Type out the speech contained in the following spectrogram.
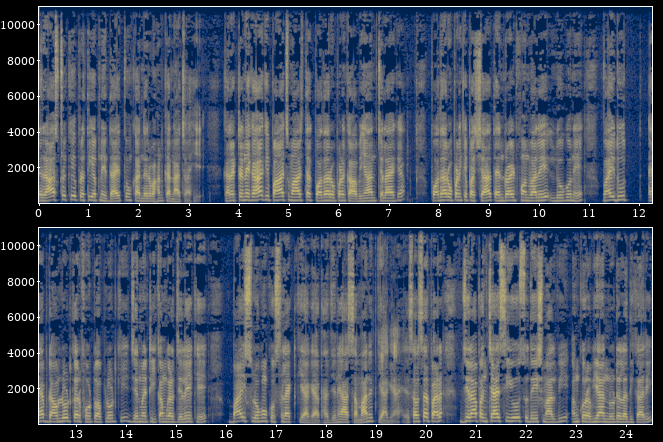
राष्ट्र के प्रति अपने दायित्वों का निर्वहन करना चाहिए। कलेक्टर ने कहा कि पाँच मार्च तक पौधारोपण का अभियान चलाया गया। पौधारोपण के पश्चात एंड्रॉयड फ़ोन वाले लोगों ने वायुदूत ऐप डाउनलोड कर फ़ोटो अपलोड की, जिनमें टीकमगढ़ ज़िले के 22 लोगों को सिलेक्ट किया गया था, जिन्हें आज सम्मानित किया गया है। इस अवसर पर जिला पंचायत सीईओ सुदेश मालवी, अंकुर अभियान नोडल अधिकारी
